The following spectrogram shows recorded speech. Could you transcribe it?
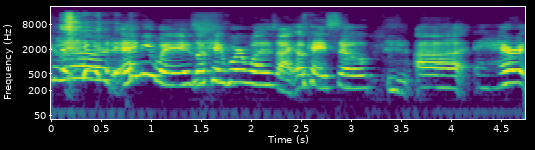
God. Anyways, okay, where was I? Okay, so Mm-hmm. uh Harry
